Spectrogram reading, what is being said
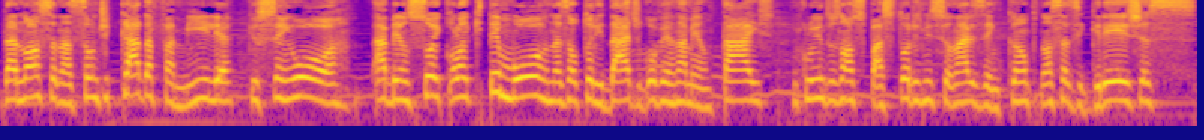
da nossa nação, de cada família. Que o Senhor abençoe e coloque temor nas autoridades governamentais, incluindo os nossos pastores missionários em campo, nossas igrejas.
